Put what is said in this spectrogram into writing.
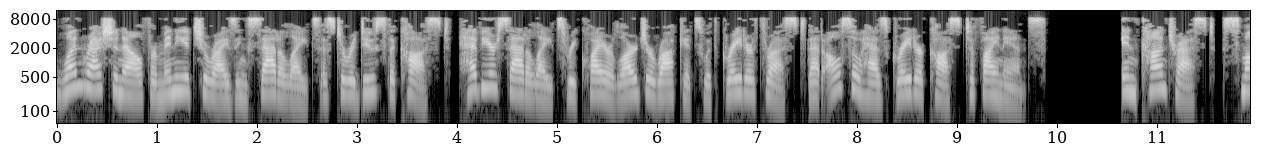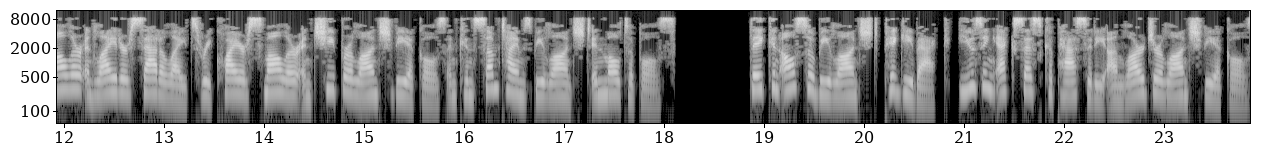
One rationale for miniaturizing satellites is to reduce the cost. Heavier satellites require larger rockets with greater thrust that also has greater cost to finance. In contrast, smaller and lighter satellites require smaller and cheaper launch vehicles and can sometimes be launched in multiples. They can also be launched piggyback, using excess capacity on larger launch vehicles.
